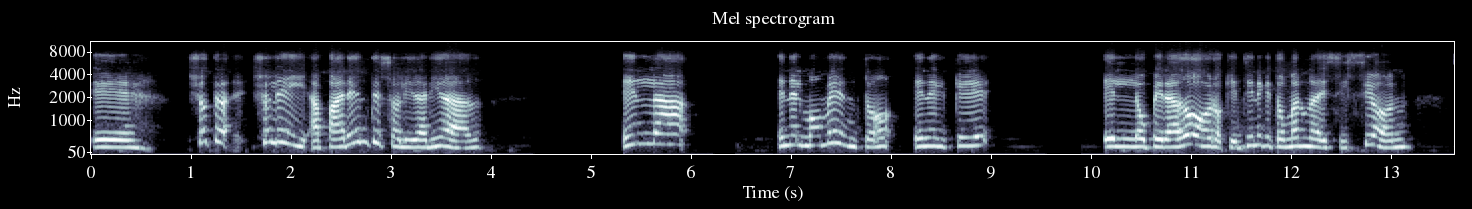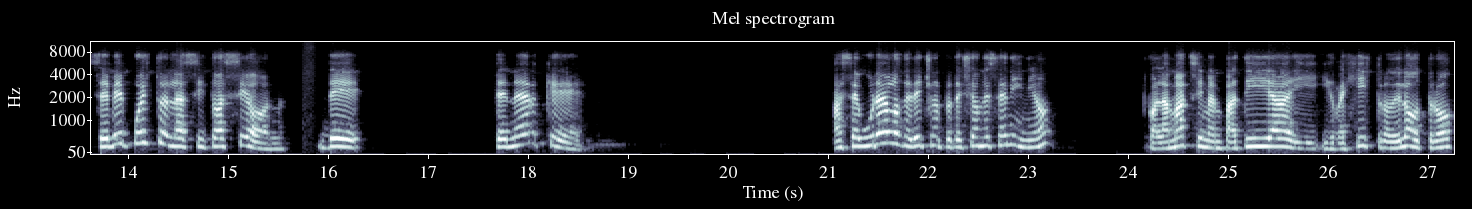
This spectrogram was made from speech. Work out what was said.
Eh, yo, yo, leí aparente solidaridad en, la, en el momento en el que el operador o quien tiene que tomar una decisión se ve puesto en la situación de tener que asegurar los derechos de protección de ese niño con la máxima empatía y, registro del otro.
